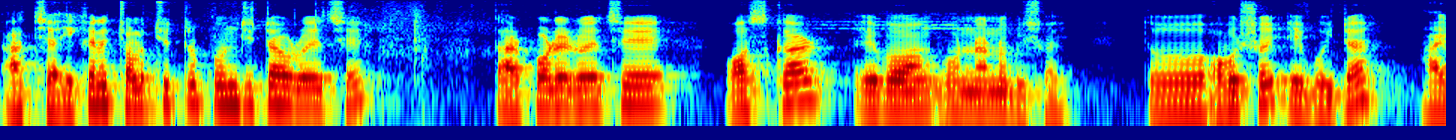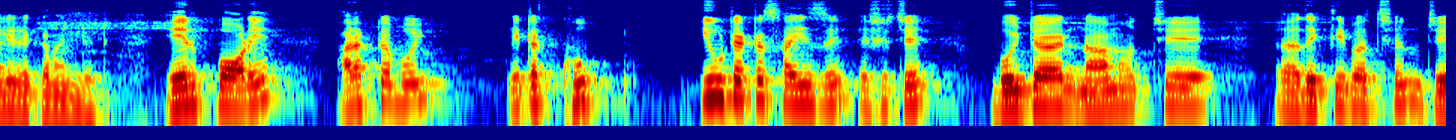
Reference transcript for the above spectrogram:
আচ্ছা এখানে চলচ্চিত্রপঞ্জিটাও রয়েছে, তারপরে রয়েছে অস্কার এবং অন্যান্য বিষয়। তো অবশ্যই এই বইটা হাইলি রেকমেন্ডেড এরপরে আরেকটা বই এটা খুব কিউট একটা সাইজে এসেছে। বইটার নাম হচ্ছে দেখতেই পাচ্ছেন যে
